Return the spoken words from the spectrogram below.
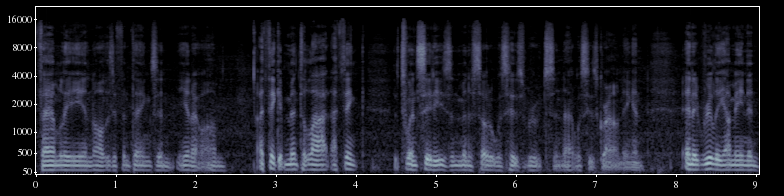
family and all the different things, and you know, um, I think it meant a lot. I think the Twin Cities in Minnesota was his roots, and that was his grounding, and and it really, I mean, and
